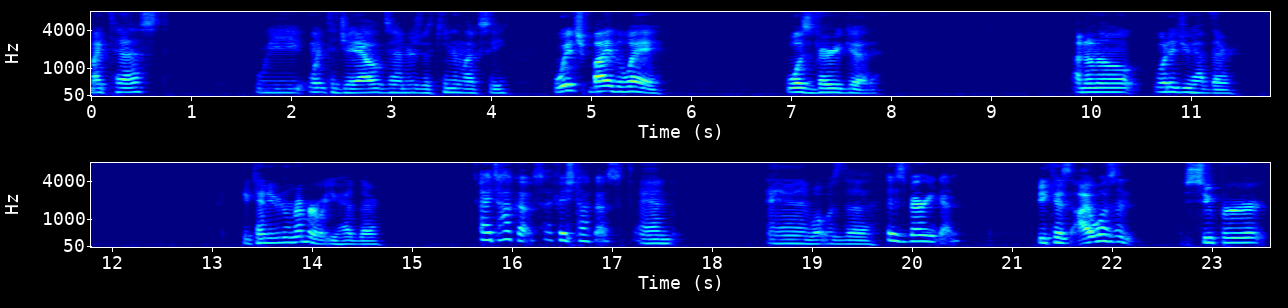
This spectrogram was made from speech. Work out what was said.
my test, we went to J. Alexander's with Keenan Lexi, which, by the way, was very good. I don't know. What did you have there? You can't even remember what you had there. I had tacos. I fish tacos. And and what was the It was very good. because I wasn't super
